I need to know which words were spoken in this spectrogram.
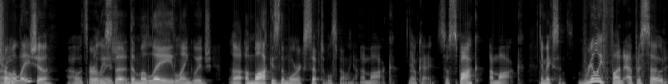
from Oh? Malaysia, oh, it's or at least the the Malay language. Uh, a mock is the more acceptable spelling. a mock. Yep. Okay, so Spock a mock. It makes sense. really fun episode.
